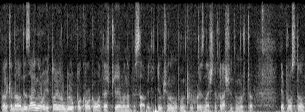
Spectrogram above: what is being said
Перекидали дизайнеру, і той робив покроково те, що я йому написав. І таким чином обкладинка виходить значно краще, тому що я просто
